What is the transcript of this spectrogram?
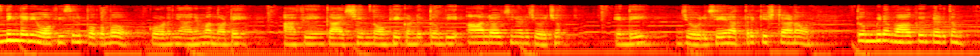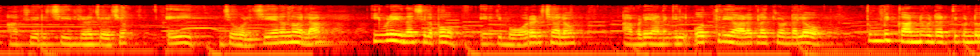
നിങ്ങളിനി ഓഫീസിൽ പോകുമ്പോൾ കൂടെ ഞാനും വന്നോട്ടെ. ആഫിയും കാശിയും നോക്കിക്കൊണ്ട് തുമ്പി ആലോചനയോട് ചോദിച്ചു. എന്തേ ജോലി ചെയ്യാൻ അത്രയ്ക്ക് ഇഷ്ടമാണോ? തുമ്പിയുടെ വാക്ക് കേട്ടതും ആഫി ഒരു ചിരിയോടെ ചോദിച്ചു. ഏയ് ജോലി ചെയ്യാനൊന്നുമല്ല. ഇവിടെ ഇരുന്നാൽ ചിലപ്പോൾ എനിക്ക് ബോറടിച്ചാലോ അവിടെയാണെങ്കിൽ ഒത്തിരി ആളുകളൊക്കെ ഉണ്ടല്ലോ. തുമ്പി കണ്ണു വിടർത്തിക്കൊണ്ട്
